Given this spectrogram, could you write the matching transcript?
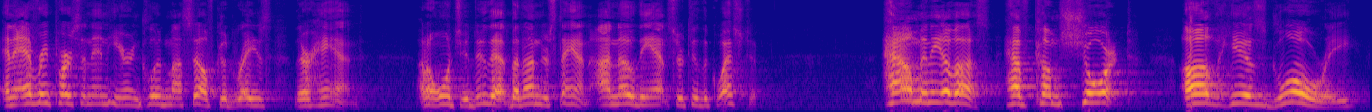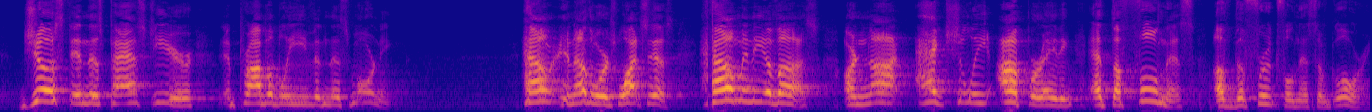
and every person in here, including myself, could raise their hand. I don't want you to do that, but understand, I know the answer to the question. How many of us have come short of His glory just in this past year and probably even this morning? How, in other words, watch this. How many of us are not actually operating at the fullness of the fruitfulness of glory?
